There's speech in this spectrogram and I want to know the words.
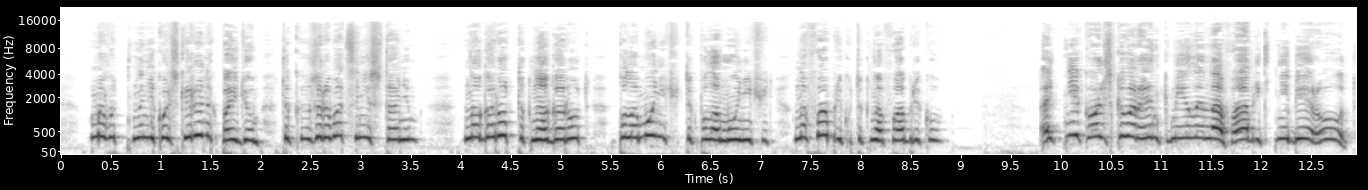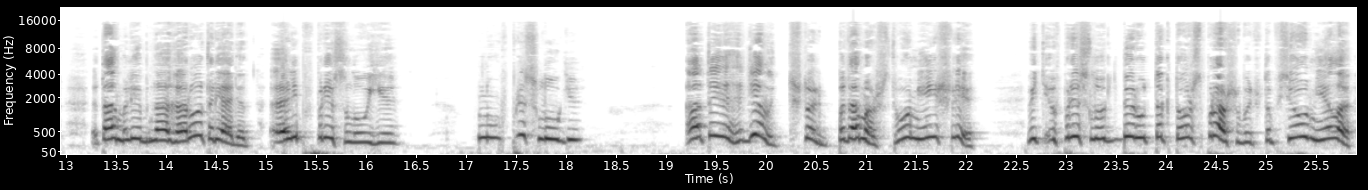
— Мы вот на Никольский рынок пойдем, так зарываться не станем. На огород так на огород, поломоничать так поломоничать, на фабрику так на фабрику. От Никольского рынка, милые, на фабрике не берут. Там либо на огород рядят, либо в прислуге. — Ну, в прислуге. — А ты делать, что ли, по домашеству умеешь ли? Ведь в прислуге берут, так тоже спрашивают, чтоб все умело,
